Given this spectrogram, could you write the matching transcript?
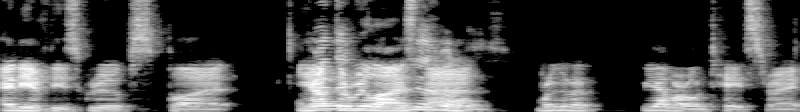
any of these groups, but you I have mean, to realize it is what it that we're gonna we have our own taste, right?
